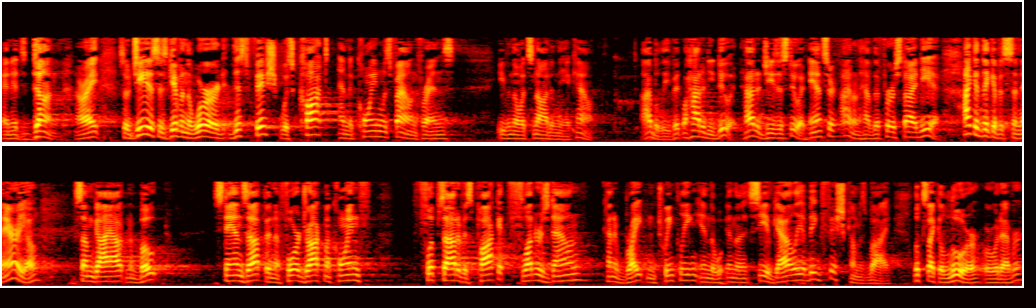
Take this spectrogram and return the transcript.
And it's done. All right? So Jesus has given the word. This fish was caught and the coin was found, friends, even though it's not in the account. I believe it. Well, how did he do it? How did Jesus do it? Answer I don't have the first idea. I can think of a scenario. Some guy out in a boat stands up and a four drachma coin flips out of his pocket, flutters down, kind of bright and twinkling in the, in the Sea of Galilee. A big fish comes by. Looks like a lure or whatever.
